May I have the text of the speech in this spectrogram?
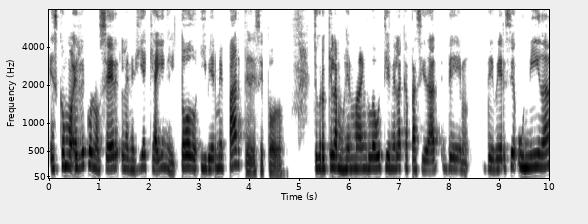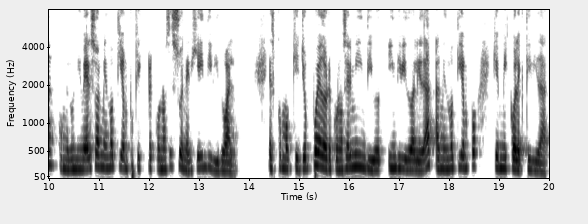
Es como es reconocer la energía que hay en el todo y verme parte de ese todo. Yo creo que la mujer Mind Glow tiene la capacidad de de verse unida con el universo al mismo tiempo que reconoce su energía individual. Es como que yo puedo reconocer mi individualidad al mismo tiempo que mi colectividad.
